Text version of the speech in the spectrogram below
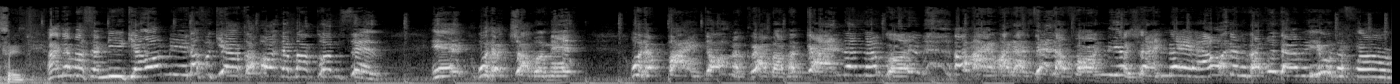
So, And them a say, me care, oh me not for care come out the back to himself. Eh? Wanna trouble me? Wanna bite out my crap and my kind and no good? Am I wanna sell a foundation there? How them gonna put on my uniform?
